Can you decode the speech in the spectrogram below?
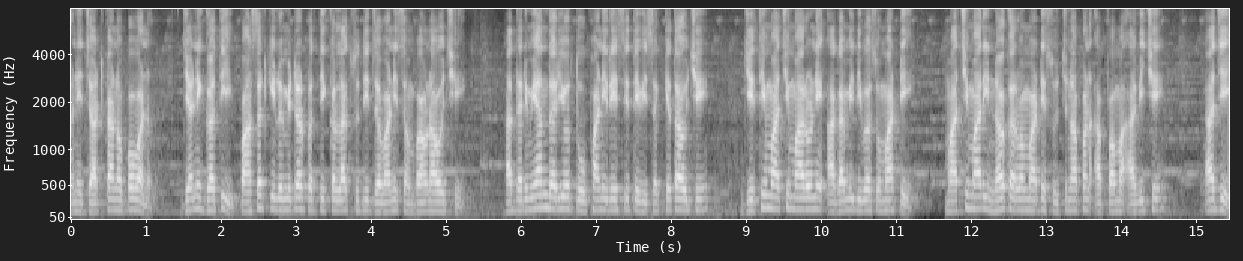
અને ઝાટકાનો પવન, જેની ગતિ પાસઠ કિલોમીટર પ્રતિ કલાક સુધી જવાની સંભાવનાઓ છે. આ દરમિયાન દરિયો તોફાની રહેશે તેવી શક્યતાઓ છે, જેથી માછીમારોને આગામી દિવસો માટે માછીમારી ન કરવા માટે સૂચના પણ આપવામાં આવી છે. આજે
